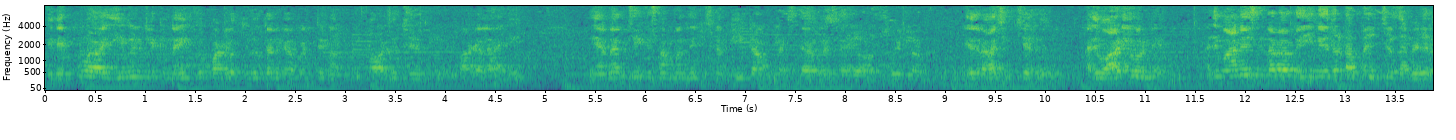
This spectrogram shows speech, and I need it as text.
నేను ఎక్కువ ఈవెంట్లకి నైట్ పాటలు తిరుగుతాను కాబట్టి నాకు కాళ్ళు చేతులు బాగా లాగి ఎనర్జీకి సంబంధించిన బీ కాంప్లెక్స్ టాబ్లెట్స్ ఏదో రాసి ఇచ్చారు అది వాడివ్వండి అది మానేసిన తర్వాత ఈయన ఏదో డబ్బా ఇచ్చారు నా పేరు.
